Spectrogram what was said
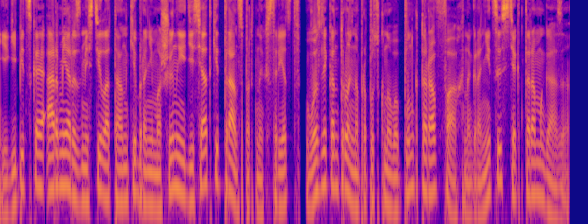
Египетская армия разместила танки, бронемашины и десятки транспортных средств возле контрольно-пропускного пункта Рафах на границе с сектором Газа.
